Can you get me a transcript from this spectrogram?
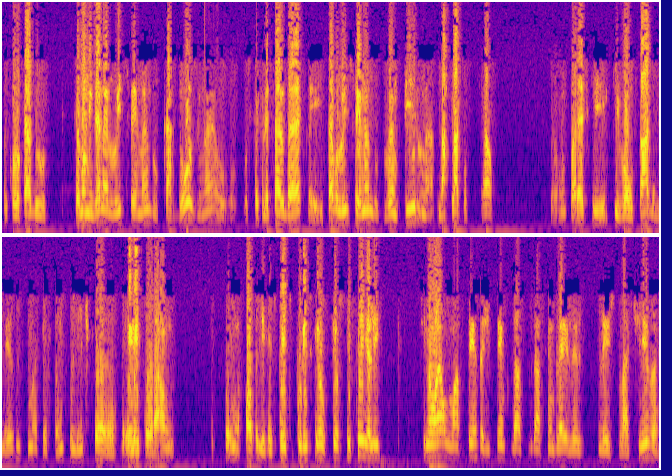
Foi colocado se eu não me engano, era Luiz Fernando Cardoso, né, o, o secretário da época, e estava Luiz Fernando Vampiro na, na placa oficial. Então, parece que, que voltada mesmo para uma questão política eleitoral. Né? Foi uma falta de respeito, por isso que eu, que eu citei ali. Se não é uma perda de tempo da, da Assembleia Legislativa,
